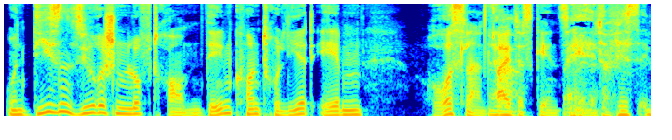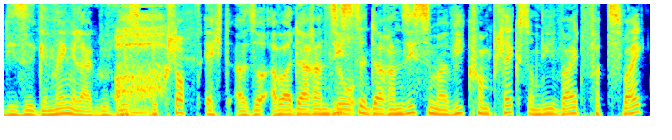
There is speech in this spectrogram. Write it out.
Und diesen syrischen Luftraum, den kontrolliert eben Russland ja. weitestgehend. Ey, da wirst, diese Gemengelage, du wirst oh. bekloppt, echt. Also, aber daran so. siehst du, daran siehst du mal, wie komplex und wie weit verzweigt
